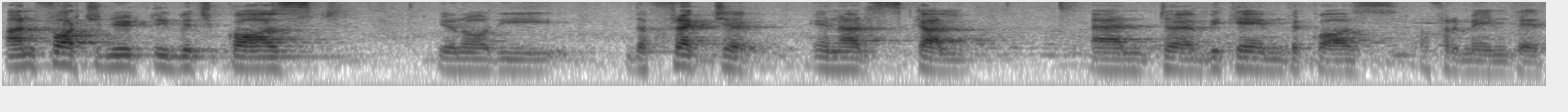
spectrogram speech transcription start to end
unfortunately, which caused, you know, the, the fracture in her skull and uh, became the cause of her main death.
